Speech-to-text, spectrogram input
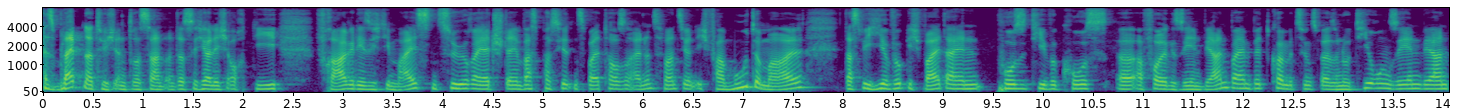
Es bleibt natürlich interessant und das ist sicherlich auch die Frage, die sich die meisten Zuhörer jetzt stellen, was passiert in 2021 und ich vermute mal, dass wir hier wirklich weiterhin positive Kurserfolge sehen werden beim Bitcoin beziehungsweise Notierungen sehen werden.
